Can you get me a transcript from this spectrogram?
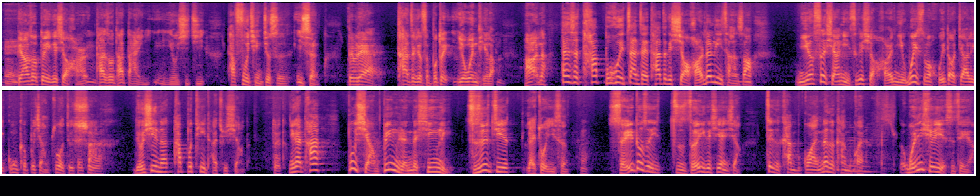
嗯，比方说对一个小孩儿，他说他打游戏机，他父亲就是医生，对不对？他这个是不对，有问题了啊。那但是他不会站在他这个小孩的立场上，你要设想你是个小孩，你为什么回到家里功课不想做就在是打游戏呢？他不替他去想的。对的，你看他不想病人的心理，直接来做医生。嗯，谁都是指责一个现象，这个看不惯，那个看不惯。文学也是这样，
